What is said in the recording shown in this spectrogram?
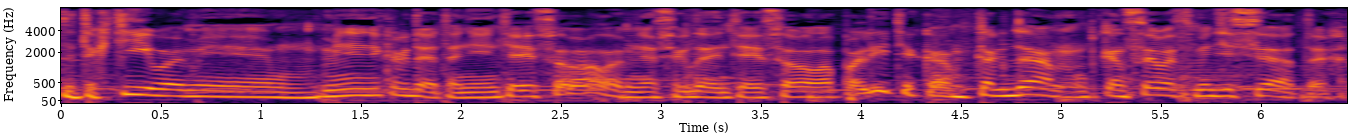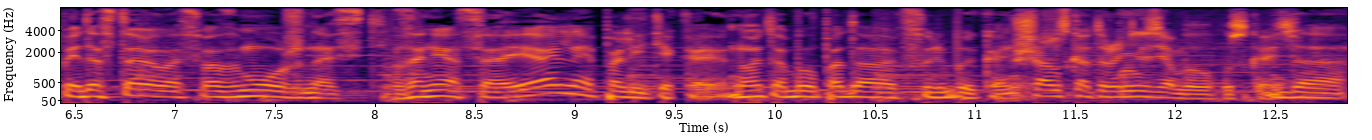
детективами. Меня никогда это не интересовало, меня всегда интересовала политика. Когда в конце 80-х предоставилась возможность заняться реальной политикой, ну, это был подарок судьбы, конечно. Шанс, который нельзя было упускать. Да.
